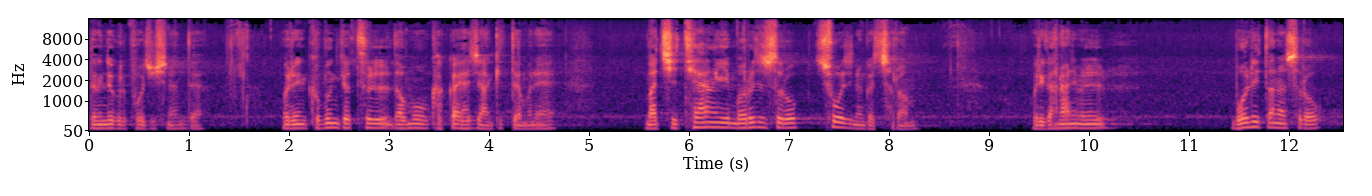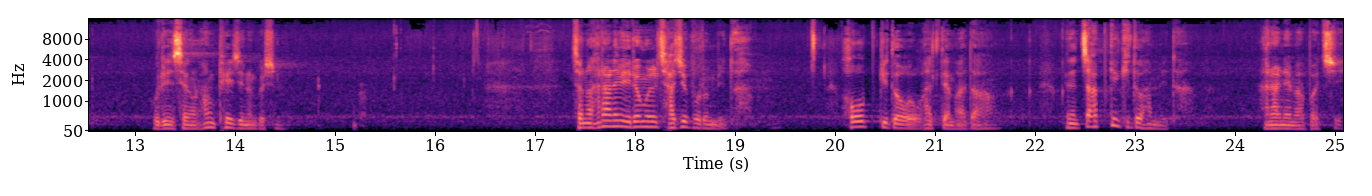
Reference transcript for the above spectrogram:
능력을 보여주시는데 우리는 그분 곁을 너무 가까이 하지 않기 때문에 마치 태양이 멀어질수록 추워지는 것처럼 우리가 하나님을 멀리 떠날수록 우리 인생은 황폐해지는 것입니다. 저는 하나님의 이름을 자주 부릅니다. 호흡 기도할 때마다 그냥 짧게 기도합니다. 하나님 아버지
